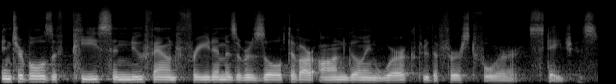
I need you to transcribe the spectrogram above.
intervals of peace and newfound freedom as a result of our ongoing work through the first four stages.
